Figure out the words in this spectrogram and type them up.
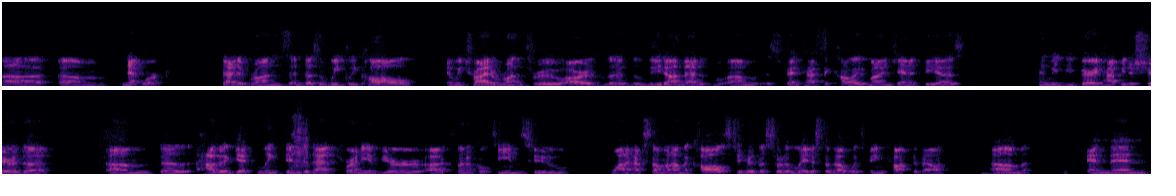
uh, um, network that it runs and does a weekly call. And we try to run through our, the, the lead on that um, is fantastic colleague of mine, Janet Diaz. And we'd be very happy to share the, um, the how to get linked into that for any of your uh, clinical teams who want to have someone on the calls to hear the sort of latest about what's being talked about. Um, and then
